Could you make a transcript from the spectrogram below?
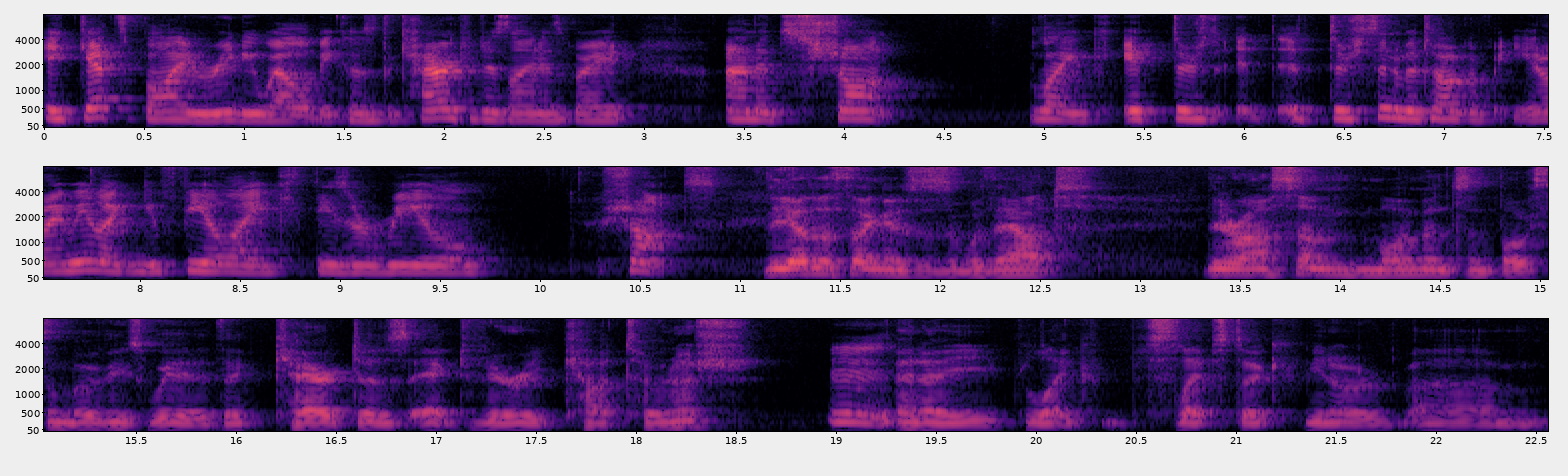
it gets by really well because the character design is great, and it's shot like it. There's it, it, there's cinematography. You know what I mean? Like you feel like these are real shots. The other thing is, is without there are some moments in both the movies where the characters act very cartoonish Mm. in a like slapstick, you know. Um,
